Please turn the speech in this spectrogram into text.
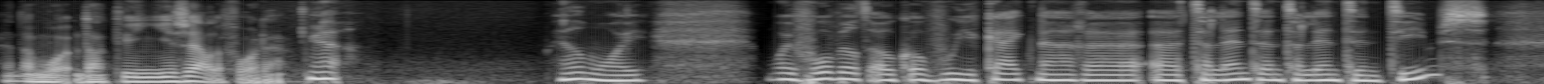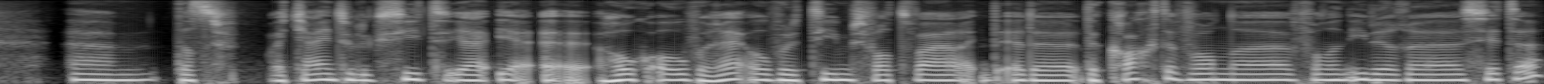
En dan, dan kun je jezelf worden. Ja, heel mooi. Mooi voorbeeld ook over hoe je kijkt naar eh eh, talenten en talenten in teams. Ehm, dat is wat jij natuurlijk ziet, ja, eh, hoog over, hè, over de teams, wat waar de, de, krachten van, eh, van een ieder eh, zitten.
